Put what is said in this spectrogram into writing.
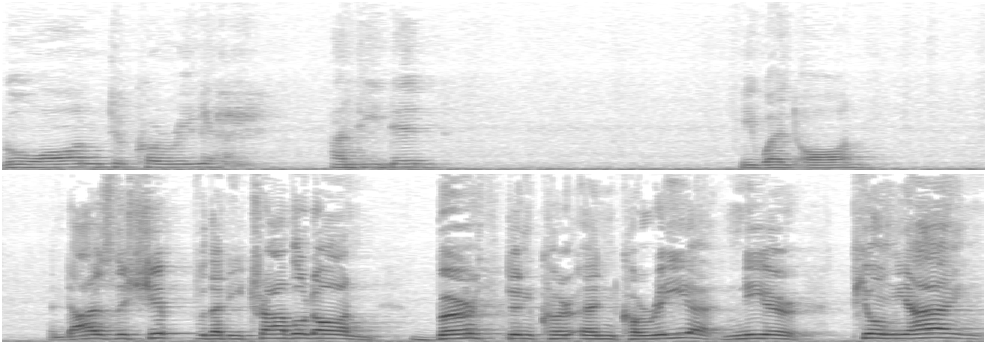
go on to Korea. And he did. He went on. And as the ship that he travelled on berthed in, in Korea near Pyongyang,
